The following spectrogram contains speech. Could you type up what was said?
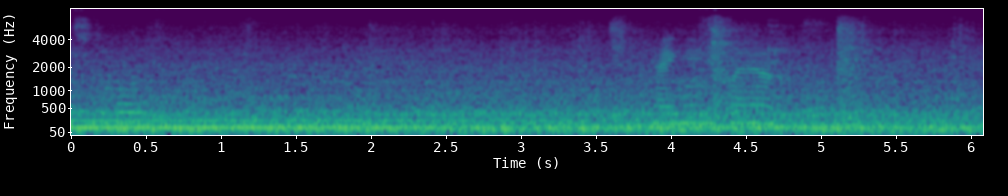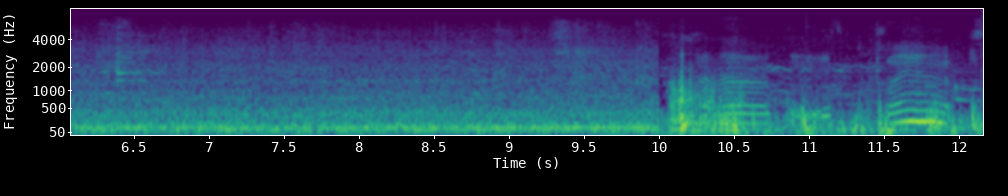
Vegetables, hanging plants. I love these plants.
